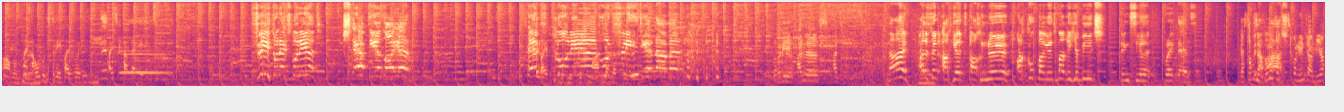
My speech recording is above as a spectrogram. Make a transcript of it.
Aber mein Auto ist drehbar durch diesen scheiß Karre, ey. Fliegt und explodiert. Sterbt ihr Säue. Explodiert und flieht ihr Narren. Pulli, alles. Nein, alles wird. Ach jetzt, ach nö. Ach guck mal, jetzt mache ich hier Beach. Dings hier, Breakdance. Der ist doch am 25 Arsch. Sekunden hinter mir.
